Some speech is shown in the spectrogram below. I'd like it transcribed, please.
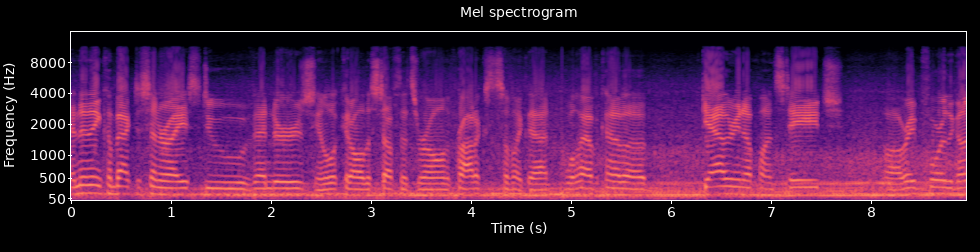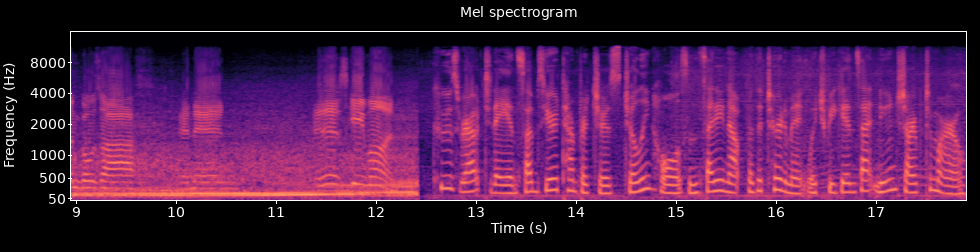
and then they come back to center ice, do vendors, you know, look at all the stuff that's around, the products and stuff like that. We'll have kind of a gathering up on stage uh, right before the gun goes off and then, and then it's game on. Crews were out today in sub-zero temperatures, drilling holes and setting up for the tournament, which begins at noon sharp tomorrow.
